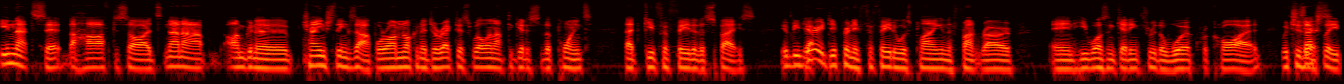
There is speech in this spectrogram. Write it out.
in that set, the half decides, no, no, I'm going to change things up, or I'm not going to direct us well enough to get us to the points that give Fifita the space. It would be very different if Fifita was playing in the front row and he wasn't getting through the work required, which is Yes. actually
